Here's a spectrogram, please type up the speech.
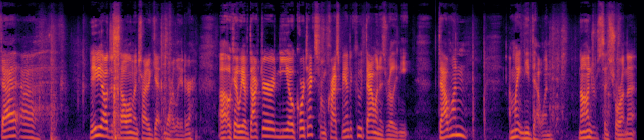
That, uh... Maybe I'll just sell them and try to get more later. Uh, okay, we have Dr. Neo Cortex from Crash Bandicoot. That one is really neat. That one, I might need that one. Not 100% sure on that.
